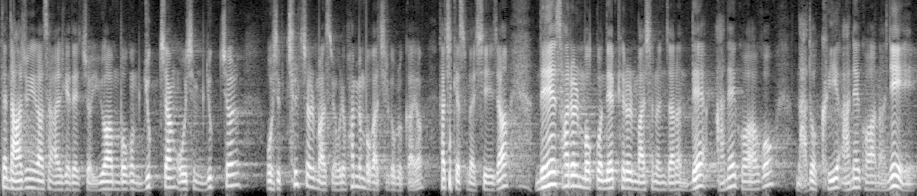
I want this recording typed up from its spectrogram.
근데 나중에 가서 알게 됐죠. 요한복음 6장 56절 57절 말씀 우리 화면 보고 같이 읽어볼까요? 같이 읽겠습니다. 시작. 내 살을 먹고 내 피를 마시는 자는 내 안에 거하고 나도 그의 안에 거하나니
